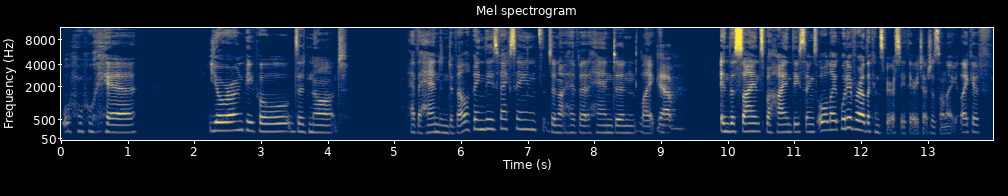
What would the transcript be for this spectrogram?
where your own people did not have a hand in developing these vaccines, did not have a hand in like yeah in the science behind these things, or like whatever other conspiracy theory touches on it. Like if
